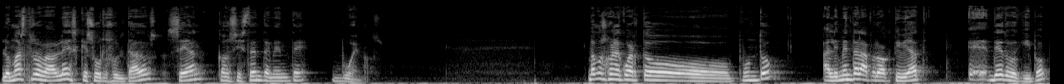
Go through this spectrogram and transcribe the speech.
lo más probable es que sus resultados sean consistentemente buenos. Vamos con el cuarto punto. Alimenta la proactividad eh, de tu equipo.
